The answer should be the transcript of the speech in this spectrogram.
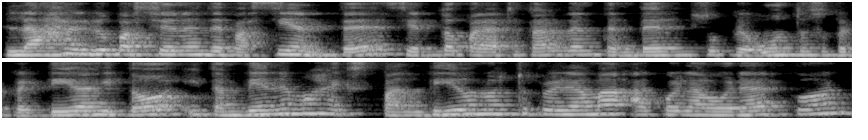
Las agrupaciones de pacientes, ¿cierto? Para tratar de entender sus preguntas, sus perspectivas y todo. Y también hemos expandido nuestro programa a colaborar con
